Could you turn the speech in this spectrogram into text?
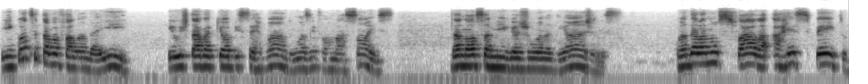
E enquanto você estava falando aí, eu estava aqui observando umas informações da nossa amiga Joana de Ângeles, quando ela nos fala a respeito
